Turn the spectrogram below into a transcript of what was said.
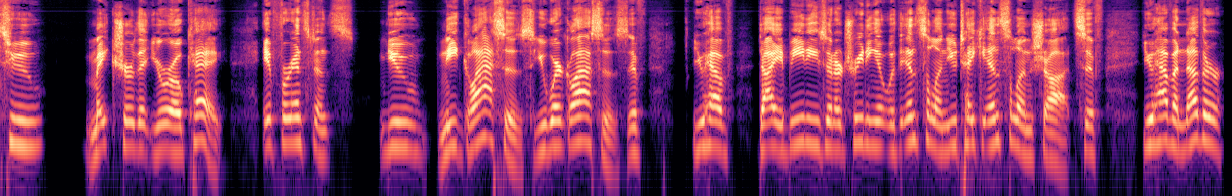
to make sure that you're okay. If, for instance, you need glasses, you wear glasses. If you have diabetes and are treating it with insulin, you take insulin shots. If you have another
